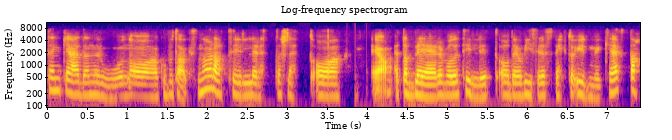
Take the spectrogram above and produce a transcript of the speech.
tenker jeg, den roen og kompetansen har til rett og slett å ja, etablere både tillit og det å vise respekt og ydmykhet. Da.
